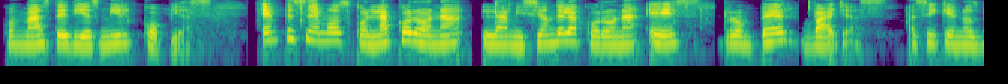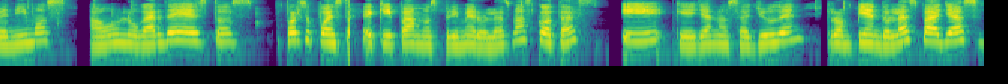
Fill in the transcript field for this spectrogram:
con más de 10.000 copias. Empecemos con la corona. La misión de la corona es romper vallas. Así que nos venimos a un lugar de estos. Por supuesto, equipamos primero las mascotas y que ellas nos ayuden rompiendo las vallas.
